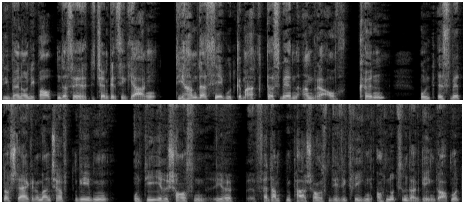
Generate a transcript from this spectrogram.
Die werden auch nicht behaupten, dass sie die Champions League jagen. Die haben das sehr gut gemacht. Das werden andere auch können. Und es wird noch stärkere Mannschaften geben und die ihre Chancen, ihre verdammten paar Chancen, die sie kriegen, auch nutzen dann gegen Dortmund.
